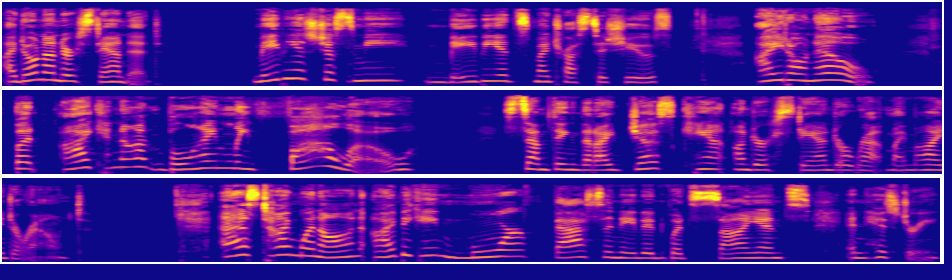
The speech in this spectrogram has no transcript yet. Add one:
I don't understand it. Maybe it's just me. Maybe it's my trust issues. I don't know. But I cannot blindly follow something that I just can't understand or wrap my mind around. As time went on, I became more fascinated with science and history.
